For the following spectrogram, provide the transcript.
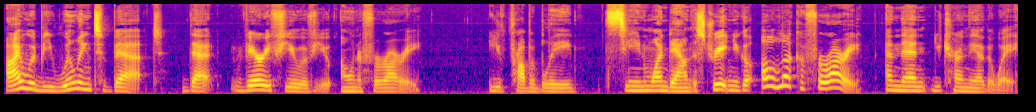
I would be willing to bet that very few of you own a Ferrari. You've probably seen one down the street and you go, oh, look, a Ferrari. And then you turn the other way.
